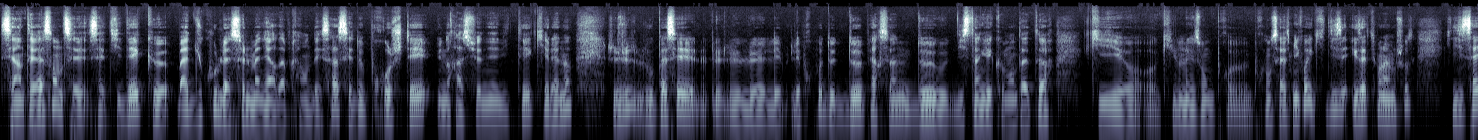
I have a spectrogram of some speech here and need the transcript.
C'est intéressant cette idée que, bah, du coup, la seule manière d'appréhender ça, c'est de projeter une rationalité qui est la nôtre. Je vais juste vous passer les, propos de deux personnes, deux distingués commentateurs qui, euh, qui les ont prononcés à ce micro et qui disent exactement la même chose. Qui disent ça,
